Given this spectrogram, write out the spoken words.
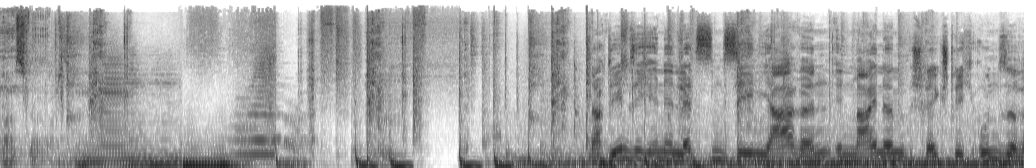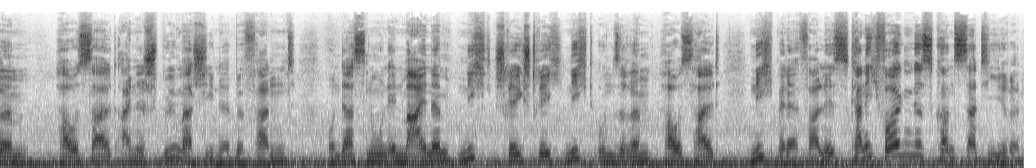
Bastard. Nachdem sich in den letzten zehn Jahren in meinem, Schrägstrich unserem Haushalt eine Spülmaschine befand und das nun in meinem, nicht Schrägstrich, nicht unserem Haushalt nicht mehr der Fall ist, kann ich Folgendes konstatieren.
